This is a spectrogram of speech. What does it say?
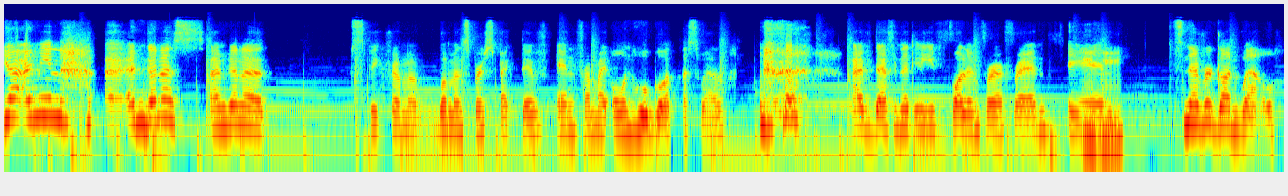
Yeah, I mean, I'm gonna I'm gonna speak from a woman's perspective and from my own hugot as well. I've definitely fallen for a friend and it's never gone well.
